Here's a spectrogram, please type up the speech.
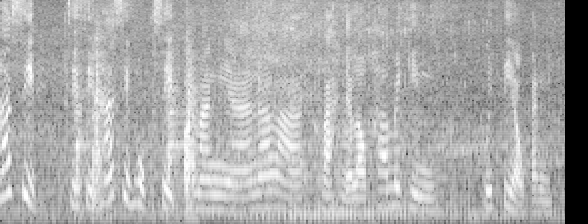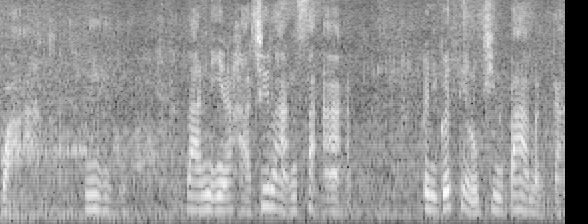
50 40 50 60 ประมาณเนี้ยน่ารักไปเดี๋ยวเราข้ามไปกินก๋วยเตี๋ยวกันดีกว่า ร้านนี้นะคะ ชื่อร้านสะอาด เป็นก๋วยเตี๋ยวลูกชิ้นปลาเหมือนกัน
